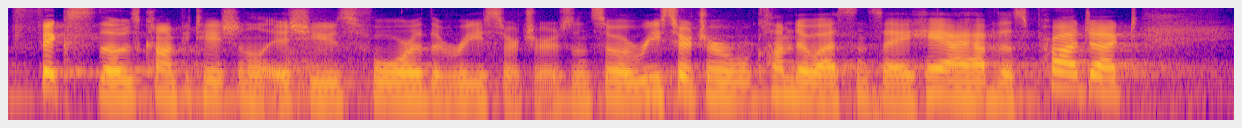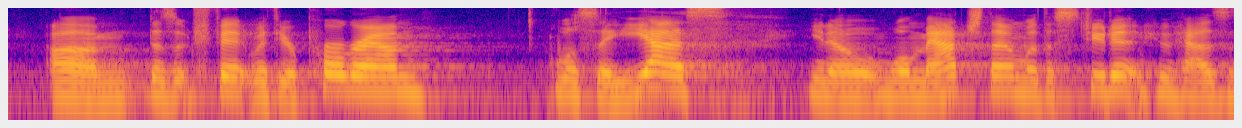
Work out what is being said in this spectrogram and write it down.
fix those computational issues for the researchers. And so a researcher will come to us and say, hey, I have this project. Um, does it fit with your program? We'll say yes. You know, we'll match them with a student who has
